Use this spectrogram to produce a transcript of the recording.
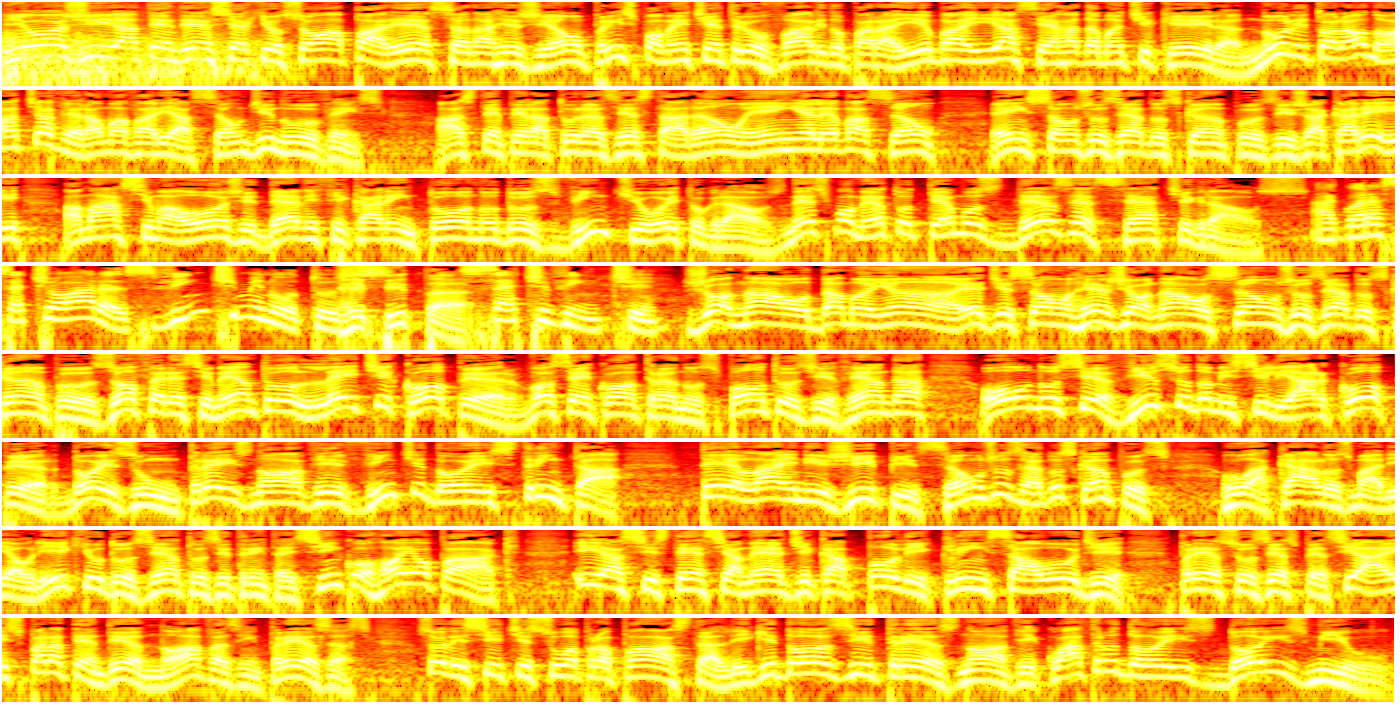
E hoje a tendência é que o sol apareça na região, principalmente entre o Vale do Paraíba e a Serra da Mantiqueira. No litoral norte haverá uma variação de nuvens. As temperaturas estarão em elevação. Em São José dos Campos e Jacareí, a máxima hoje deve ficar em torno dos 28 graus. Neste momento temos 17 graus. Agora 7 horas, 20 minutos. Repita. 7h20. Jornal da Manhã, edição regional São José dos Campos. Oferecimento Leite Cooper. Você encontra nos pontos de venda ou no serviço domiciliar Cooper 2139 2230. T-Line Jeep São José dos Campos, Rua Carlos Maria Auríquio 235 Royal Park e assistência médica Policlin Saúde. Preços especiais para atender novas empresas. Solicite sua proposta. Ligue 12 3942 2000.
